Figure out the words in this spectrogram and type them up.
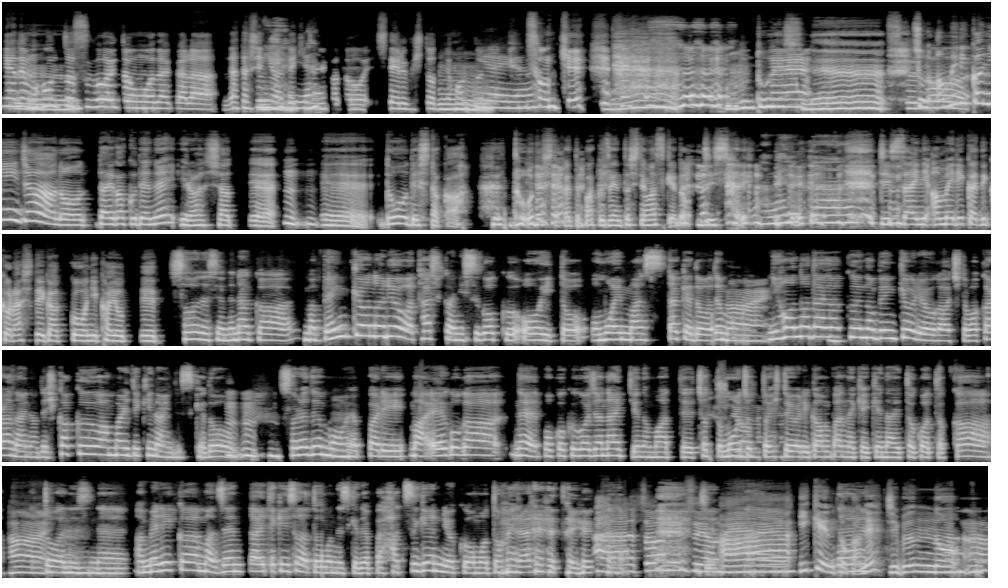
や、でも本当すごいと思う。だから、私にはできないことをしてる人って本当に。尊敬。本当ですね。そのアメリカにじゃあ、あの、大学でね、いらっしゃって。えー、どうでしたか？どうでしたかって漠然としてますけど、実際。アメリカ、実際にアメリカで暮らして学校に通って、そうですよね。なんか、まあ、勉強の量は確かにすごく多いと思います。だけど、でも、はい日本の大学の勉強量がちょっとわからないので、比較はあんまりできないんですけど、うんうんうんそれでもやっぱり、まあ、英語がね、母国語じゃないっていうのもあって、ちょっともうちょっと人より頑張んなきゃいけないとことか、はい。あとはですね、アメリカ、まあ全体的にそうだと思うんですけど、やっぱり発言力を求められるというか。ああ、そうですよね。意見とかね、ね自分の、なんか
